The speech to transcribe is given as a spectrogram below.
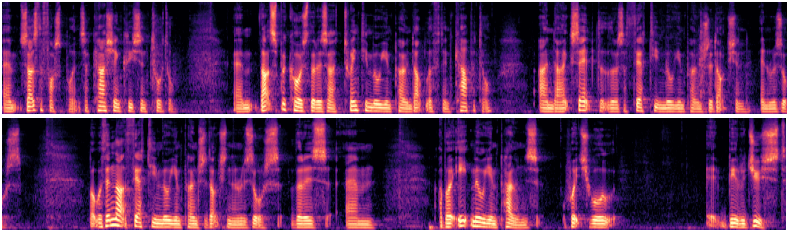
Um, so that's the first point. It's a cash increase in total. Um, that's because there is a £20 million uplift in capital, and I accept that there is a £13 million reduction in resource. But within that £13 million reduction in resource, there is um, about £8 million which will uh, be reduced,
